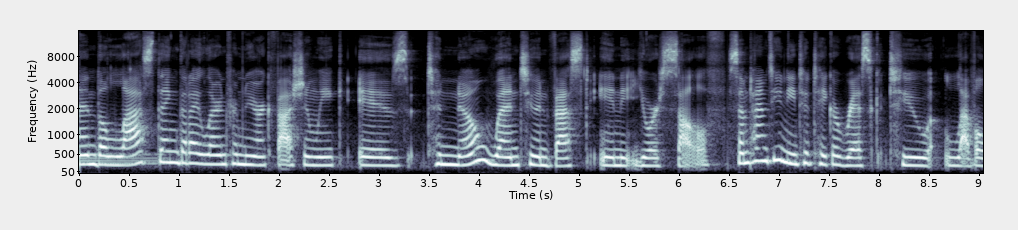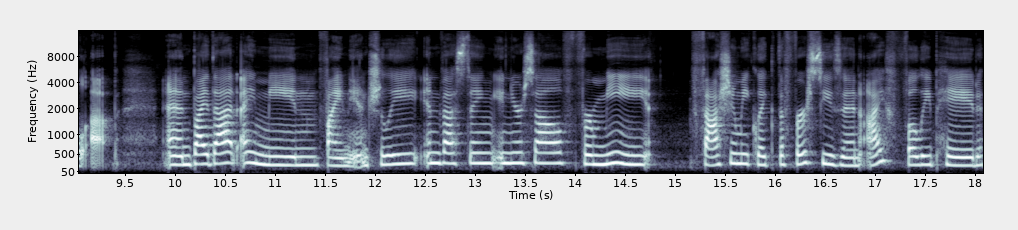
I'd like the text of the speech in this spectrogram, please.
And the last thing that I learned from New York Fashion Week is to know when to invest in yourself. Sometimes you need to take a risk to level up. And by that, I mean financially investing in yourself. For me, Fashion Week, like the first season, I fully paid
